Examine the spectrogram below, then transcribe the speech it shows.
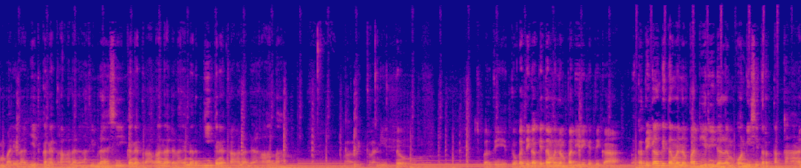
Kembali lagi kenetralan adalah vibrasi kenetralan adalah energi kenetralan adalah alam. Balik lagi. Gitu seperti itu. Ketika kita menempa diri ketika ketika kita menempa diri dalam kondisi tertekan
